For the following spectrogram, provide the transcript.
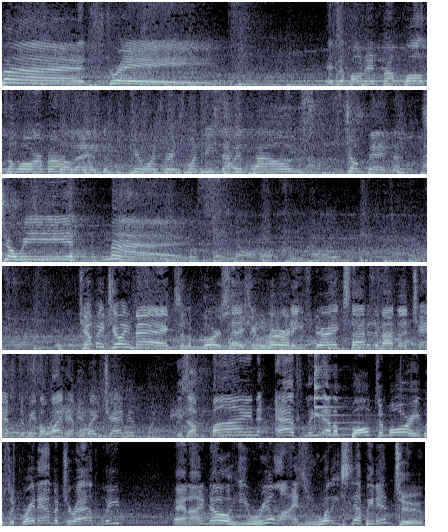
Bad Street. His opponent from Baltimore, Maryland, 227 pounds, jumping Joey Maggs. Jumping Joey Maggs, and of course, as you heard, he's very excited about the chance to be the light heavyweight champion. He's a fine athlete out of Baltimore. He was a great amateur athlete, and I know he realizes what he's stepping into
